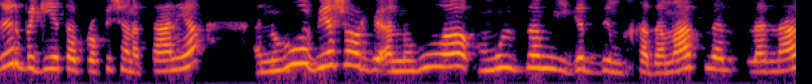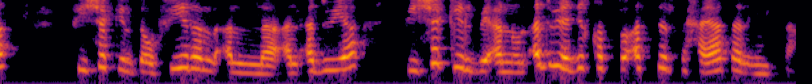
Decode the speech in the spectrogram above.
غير بقية ال profession الثانية. أنه هو بيشعر بأنه هو ملزم يقدم خدمات للناس في شكل توفير الأدوية في شكل بأنه الأدوية دي قد تؤثر في حياة الإنسان.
